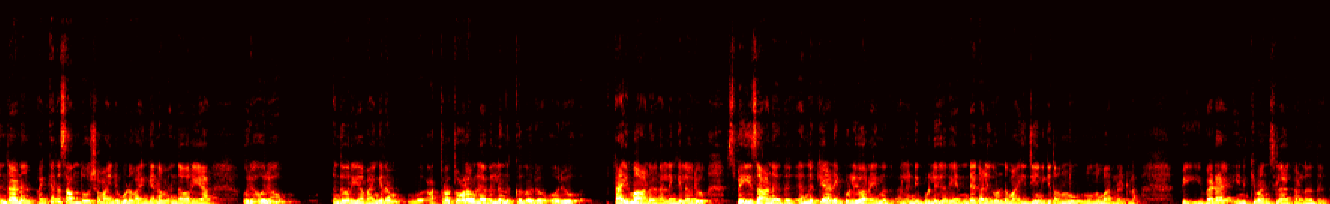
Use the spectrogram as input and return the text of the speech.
എന്താണ്? ഭയങ്കര സന്തോഷം അതിന്റെ കൂടെ ഭയങ്കര എന്താ പറയുക ഒരു ഒരു എന്താ പറയുക ഭയങ്കര അത്രത്തോളം ലെവലിൽ നിൽക്കുന്ന ഒരു ഒരു ടൈമാണ് അല്ലെങ്കിൽ ഒരു സ്പേസ് ആണ് ഇത് എന്നൊക്കെയാണ് ഈ പുള്ളി പറയുന്നത്. അല്ലെങ്കിൽ ഈ പുള്ളി കയറി എന്റെ കളി കൊണ്ട് മൈജി എനിക്ക് തന്നു എന്നൊന്നും പറഞ്ഞിട്ടില്ല. ഇപ്പം ഇവിടെ എനിക്ക് മനസ്സിലാക്കാനുള്ളത്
